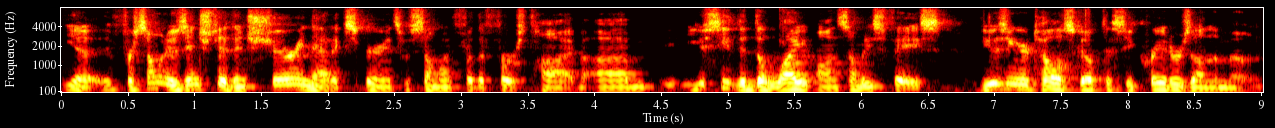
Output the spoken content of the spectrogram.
you know, for someone who's interested in sharing that experience with someone for the first time, um, you see the delight on somebody's face using your telescope to see craters on the moon,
